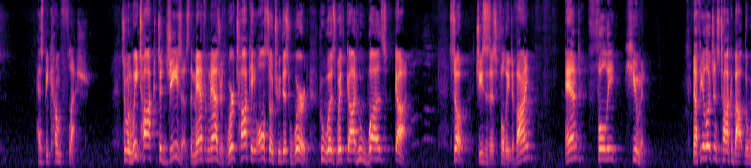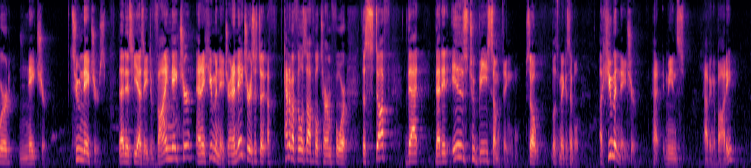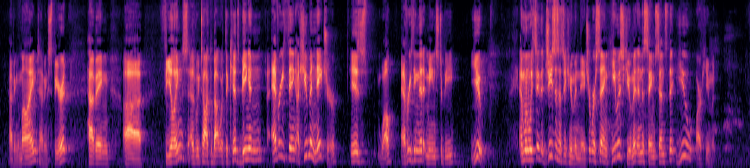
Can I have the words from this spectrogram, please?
has become flesh. So when we talk to Jesus, the man from Nazareth, we're talking also to this Word who was with God, who was God. So Jesus is fully divine and fully human. Now, theologians talk about the word nature, two natures. That is, he has a divine nature and a human nature. And a nature is just a, a kind of a philosophical term for the stuff that, that it is to be something. So let's make it simple. A human nature it means having a body, having a mind, having spirit, having uh, feelings, as we talked about with the kids. Being in everything, a human nature is, well, everything that it means to be you. And when we say that Jesus has a human nature, we're saying he was human in the same sense that you are human.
